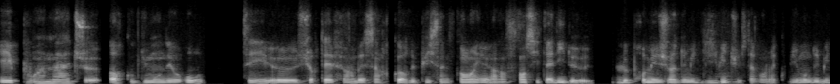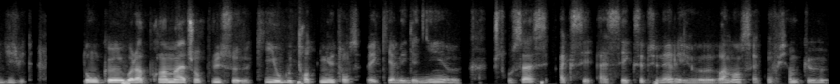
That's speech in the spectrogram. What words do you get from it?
Et pour un match hors Coupe du Monde et Euro, c'est euh, sur TF1, ben, c'est un record depuis 5 ans et un France-Italie de le 1er juin 2018, juste avant la Coupe du Monde 2018. Donc euh, voilà, pour un match en plus euh, qui, au bout de 30 minutes, on savait qui avait gagné, euh, je trouve ça assez, assez, exceptionnel et vraiment ça confirme que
